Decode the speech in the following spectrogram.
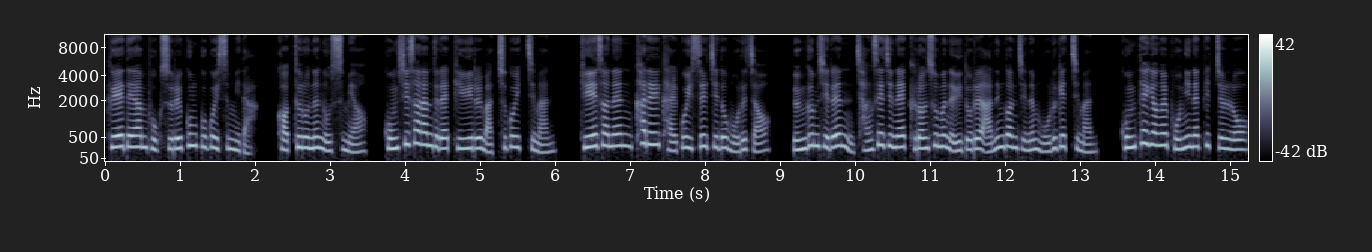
그에 대한 복수를 꿈꾸고 있습니다. 겉으로는 웃으며 공시 사람들의 비위를 맞추고 있지만 뒤에서는 칼을 갈고 있을지도 모르죠. 은금실은 장세진의 그런 숨은 의도를 아는 건지는 모르겠지만 공태경을 본인의 핏줄로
